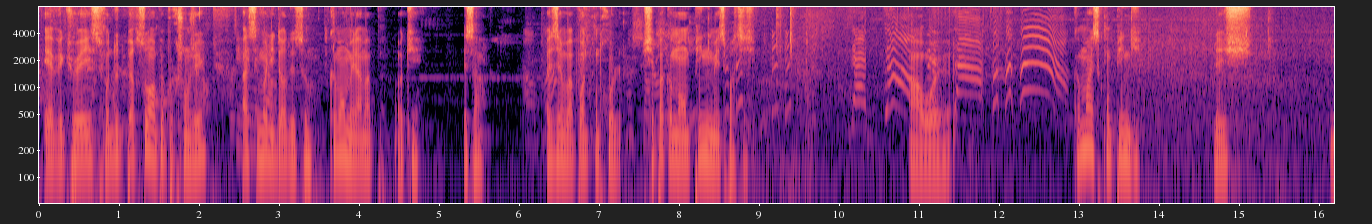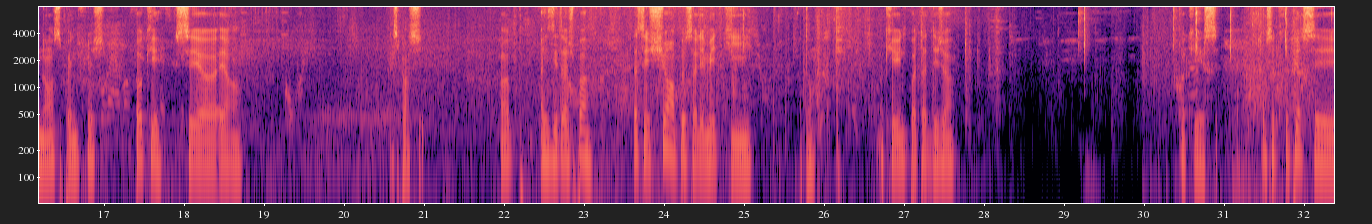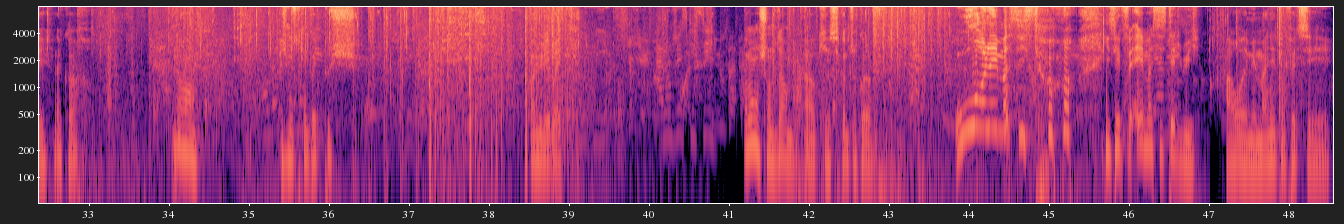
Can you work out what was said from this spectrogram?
et avec Race, enfin d'autres persos un peu pour changer. Ah c'est moi leader de saut. Comment on met la map? Ok. C'est ça. Vas-y, on va de contrôle. Je sais pas comment on ping, mais c'est parti. Ah ouais. Comment est-ce qu'on ping? Flèche. Non, c'est pas une flèche. Ok, c'est euh, R1. C'est parti. Hop. Ah, ils se détachent pas. Ça, c'est chiant un peu ça, les mates qui... Attends. Ok, une patate déjà. Ok, pour s'accroupir, c'est... D'accord. Non je me suis trompé de touche. Annule les breaks. Comment on change d'arme? Ah ok, c'est comme sur Call of. Wow, l'aim assist Il s'est fait aim assister de lui. Ah ouais, mais manette en fait c'est...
